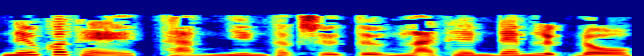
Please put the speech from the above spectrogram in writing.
Nếu có thể, thản nhiên thật sự tưởng lại thêm đem lực đồ.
